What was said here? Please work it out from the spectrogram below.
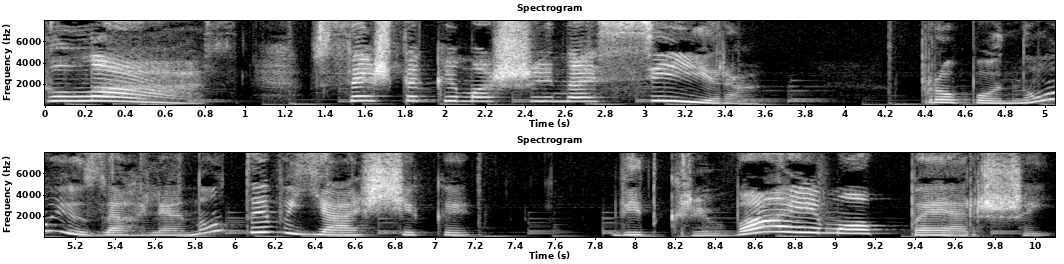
Клас! Все ж таки машина сіра. Пропоную заглянути в ящики. Відкриваємо перший.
